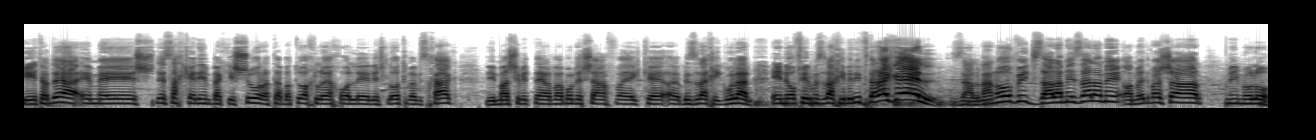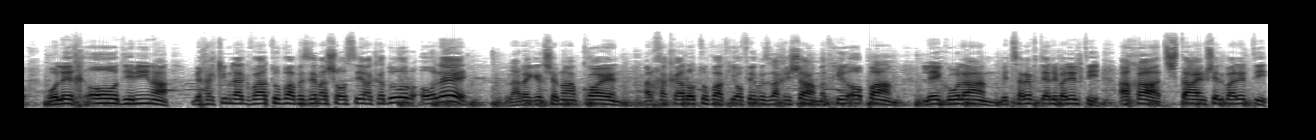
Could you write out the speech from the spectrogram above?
כי אתה יודע, עם אה, שני שחקנים בקישור, אתה בטוח לא יכול אה, לשלוט במשחק, ומה שמתנהל במון נחשב אה, כמזרחי גולן. הנה אופיר מזרחי מניף את הרגל! זלמנוביץ', זלמה זלמה, עומד בשער, ממולו, הולך עוד ימינה, מחכים להגבהה טובה, וזה מה שעושים, הכדור עולה לרגל של נועם כהן, הרחקה לא טובה, כי אופיר מזרחי שם, מתחיל עוד פעם לגולן, מצרף אלי בלילטי, אחת, שתיים של בלילטי,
